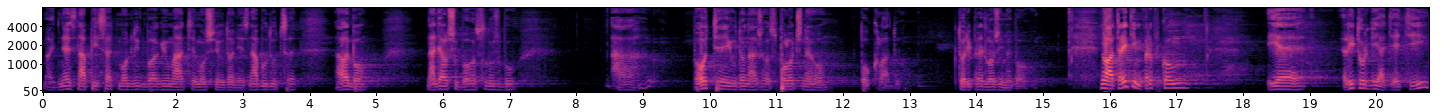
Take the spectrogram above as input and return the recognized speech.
aj dnes napísať modlitbu, ak ju máte, môžete ju doniesť na budúce, alebo na ďalšiu bohoslužbu a hoďte ju do nášho spoločného pokladu, ktorý predložíme Bohu. No a tretím prvkom je liturgia detí,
